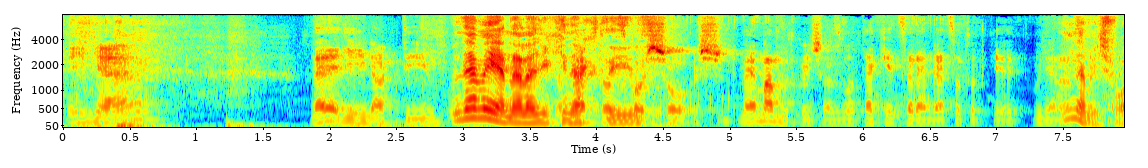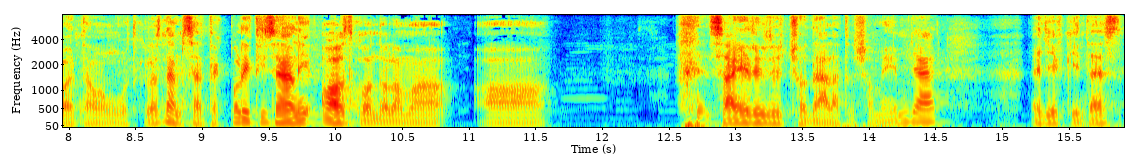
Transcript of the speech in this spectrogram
Igen. Ne legyél inaktív. De miért ne legyek inaktív? Sós. Mert már múltkor is az volt, tehát kétszer nem játszhatott ki ugyanazt. Nem is voltam a múltkor, az nem szeretek politizálni, azt gondolom a, a szájérőző csodálatos a mémgyár. Egyébként ezt,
